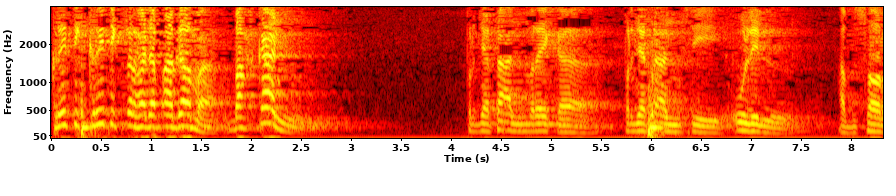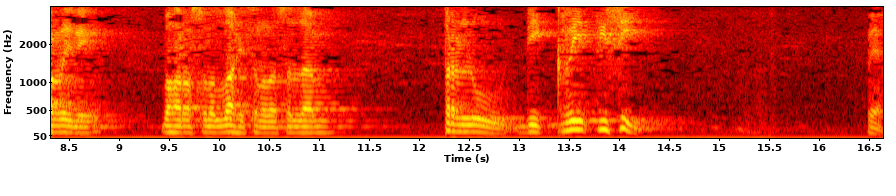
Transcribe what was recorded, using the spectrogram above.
Kritik-kritik terhadap agama, bahkan pernyataan mereka, pernyataan si Ulil Absar ini bahwa Rasulullah SAW perlu dikritisi. Ya.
